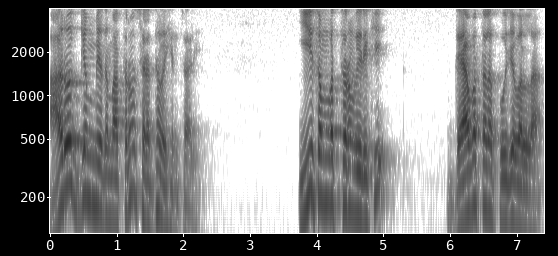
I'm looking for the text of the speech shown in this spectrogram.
ఆరోగ్యం మీద మాత్రం శ్రద్ధ వహించాలి. ఈ సంవత్సరం వీరికి దేవతల పూజ వల్ల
